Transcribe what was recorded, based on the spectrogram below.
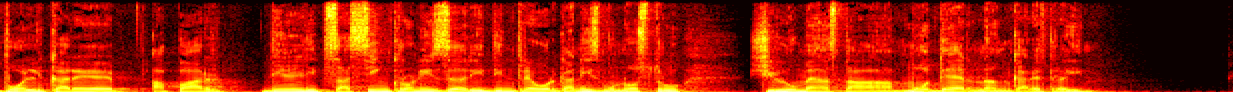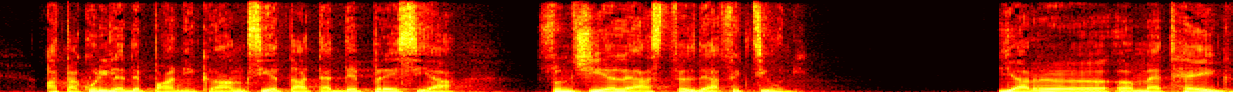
boli care apar din lipsa sincronizării dintre organismul nostru și lumea asta modernă în care trăim. Atacurile de panică, anxietatea, depresia sunt și ele astfel de afecțiuni. Iar uh, Matt Haig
